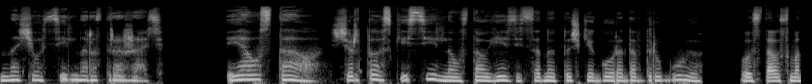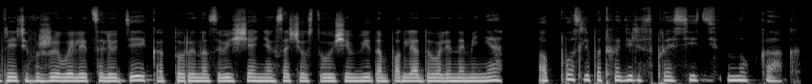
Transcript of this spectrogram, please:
начал сильно раздражать. Я устал, чертовски сильно устал ездить с одной точки города в другую, устал смотреть в живые лица людей, которые на совещаниях сочувствующим видом поглядывали на меня, а после подходили спросить «ну как?».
